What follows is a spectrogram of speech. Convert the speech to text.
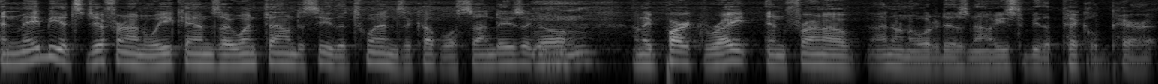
and maybe it's different on weekends. I went down to see the Twins a couple of Sundays ago, Mm-hmm. and I parked right in front of, I don't know what it is now, it used to be the Pickled Parrot.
